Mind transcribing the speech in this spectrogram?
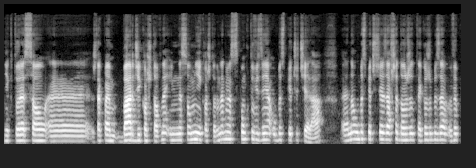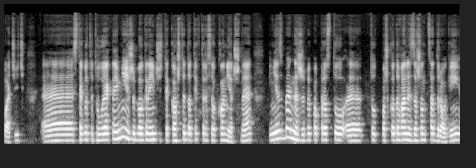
Niektóre są, e, że tak powiem, bardziej kosztowne, inne są mniej kosztowne. Natomiast z punktu widzenia ubezpieczyciela, no ubezpieczyciel zawsze dąży do tego, żeby wypłacić z tego tytułu jak najmniej, żeby ograniczyć te koszty do tych, które są konieczne i niezbędne, żeby po prostu tu poszkodowany zarządca drogi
